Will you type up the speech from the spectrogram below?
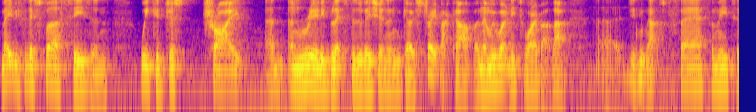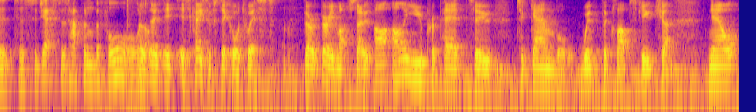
maybe for this first season, we could just try and, and really blitz the division and go straight back up, and then we won't need to worry about that. Uh, do you think that's fair for me to, to suggest has happened before? Well, it's a case of stick or twist, very, very much so. Are, are you prepared to, to gamble with the club's future? Now,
